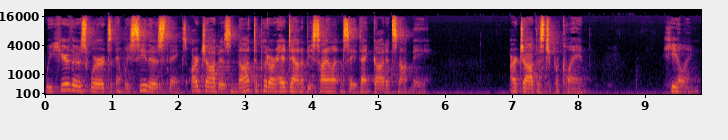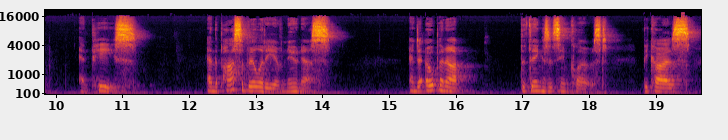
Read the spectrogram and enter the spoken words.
we hear those words and we see those things, our job is not to put our head down and be silent and say, Thank God it's not me. Our job is to proclaim healing and peace and the possibility of newness and to open up the things that seem closed because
